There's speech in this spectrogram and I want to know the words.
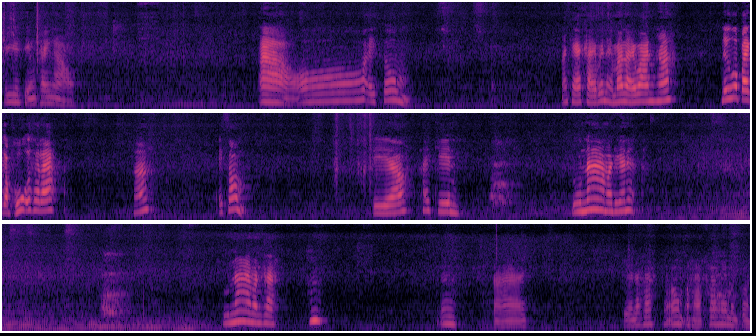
ได้ยินเสียงใครเหงา อ้าวอ๋อไอ้ส้มนังแขขายไปไหนมาหลายวันฮะ นึกว่าไปกับผู้ซะละฮะ ไอ้ส้ม เดี๋ยวให้กิน ดูหน้ามาทีเนี่ย ดูหน้ามันค่ะฮึอืมตาย เดี๋ยวนะคะแม่อ้อมเอาหาข้าวให้มันก่อน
